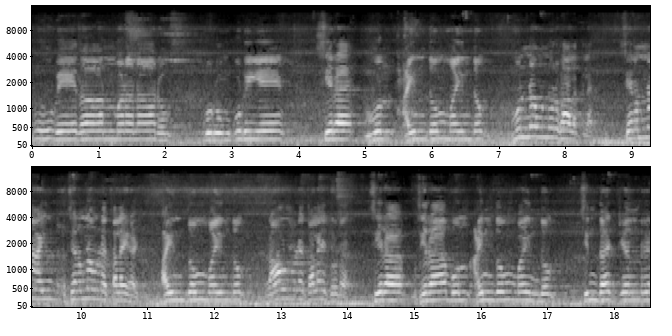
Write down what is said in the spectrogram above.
பூவேதான் மணனாரும் குறுங்குடியே சிற முன் ஐந்தும் ஐந்தும். முன்ன இன்னொரு காலத்தில் சிரம்னா ஐந்து சிரம்னா அவனுடைய தலைகள் ஐந்தும் ஐந்தும். ராவனுடைய தலையை சொல்கிறேன் சிர சிர முன் ஐந்தும் ஐந்தும். சிந்த சென்று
